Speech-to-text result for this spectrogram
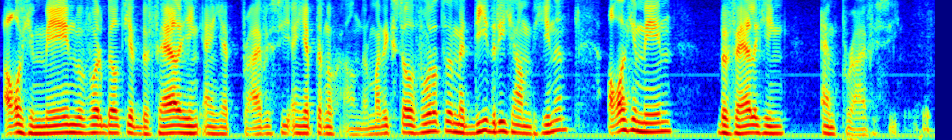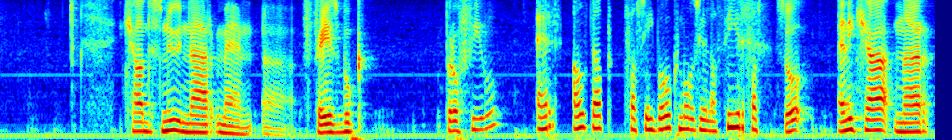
algemeen bijvoorbeeld, je hebt beveiliging en je hebt privacy en je hebt er nog andere. Maar ik stel voor dat we met die drie gaan beginnen. Algemeen, beveiliging en privacy. Ik ga dus nu naar mijn uh, Facebook profiel. R, Altab, Facebook, Mozilla 4. Zo, en ik ga naar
